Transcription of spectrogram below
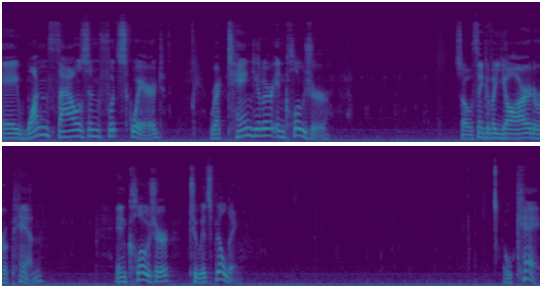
a 1,000 foot squared rectangular enclosure. So think of a yard or a pen, enclosure to its building. Okay,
